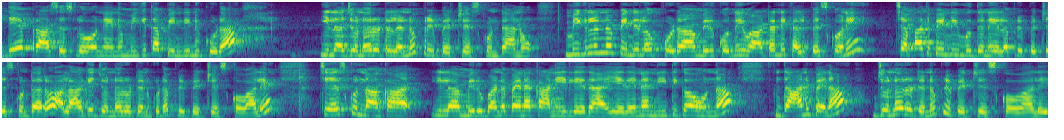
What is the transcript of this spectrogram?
ఇదే ప్రాసెస్లో నేను మిగతా పిండిని కూడా ఇలా జొన్న రొట్టెలను ప్రిపేర్ చేసుకుంటాను. మిగిలిన పిండిలో కూడా మీరు కొన్ని వాటర్ని కలిపేసుకొని చపాతి పిండి ముద్దని ఎలా ప్రిపేర్ చేసుకుంటారో అలాగే జొన్న రొట్టెను కూడా ప్రిపేర్ చేసుకోవాలి. చేసుకున్నాక ఇలా మీరు బండపైన కానీ లేదా ఏదైనా నీట్గా ఉన్న దానిపైన జొన్న రొట్టెను ప్రిపేర్ చేసుకోవాలి.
